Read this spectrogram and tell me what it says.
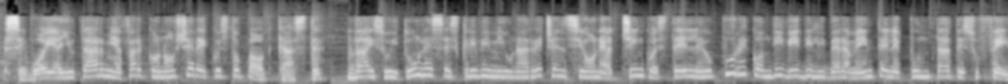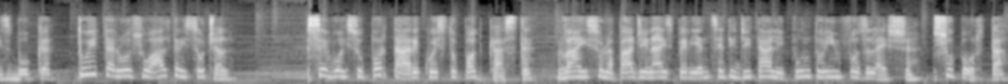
Se vuoi aiutarmi a far conoscere questo podcast, vai su iTunes e scrivimi una recensione a 5 stelle oppure condividi liberamente le puntate su Facebook, Twitter o su altri social. Se vuoi supportare questo podcast, vai sulla pagina esperienzedigitali.info slash supporta,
